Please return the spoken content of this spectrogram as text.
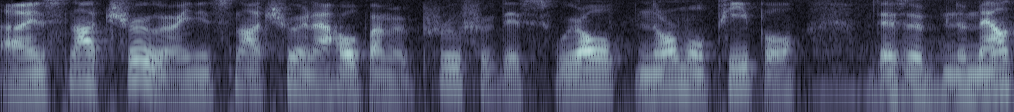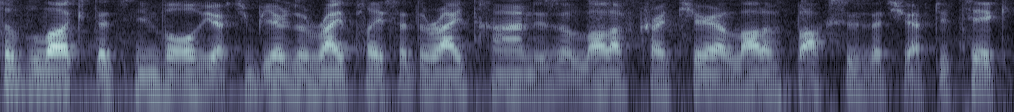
Uh, it's not true. I mean, it's not true, and I hope I'm a proof of this. We're all normal people. There's a, an amount of luck that's involved. You have to be at the right place at the right time. There's a lot of criteria, a lot of boxes that you have to tick.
